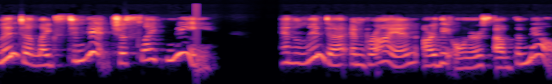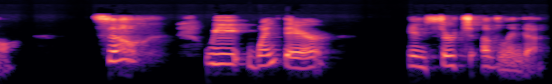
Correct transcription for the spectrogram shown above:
Linda likes to knit just like me. And Linda and Brian are the owners of the mill. So we went there in search of Linda.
